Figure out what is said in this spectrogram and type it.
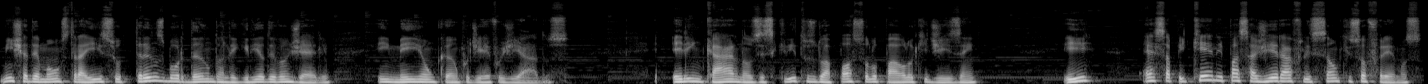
Misha demonstra isso transbordando a alegria do Evangelho em meio a um campo de refugiados. Ele encarna os escritos do apóstolo Paulo que dizem: E essa pequena e passageira aflição que sofremos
